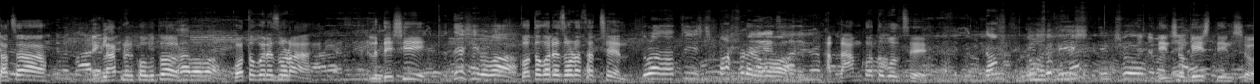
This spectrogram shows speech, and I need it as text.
চাচা এগুলো আপনার কবুতর? হ্যাঁ কত করে জোড়া? দেশি? দেশি বাবা। কত করে জোড়া চাচ্ছেন? জোড়া যাচ্ছি পাঁচশো টাকা বাবা। আর দাম কত বলছে? দাম তিনশো বিশ তিনশো। তিনশো বিশ তিনশো।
